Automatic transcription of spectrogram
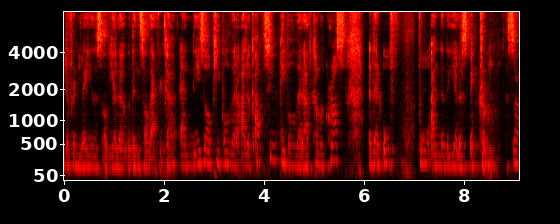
different layers of yellow within South Africa, and these are people that I look up to, people that I've come across, that all f- fall under the yellow spectrum. So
